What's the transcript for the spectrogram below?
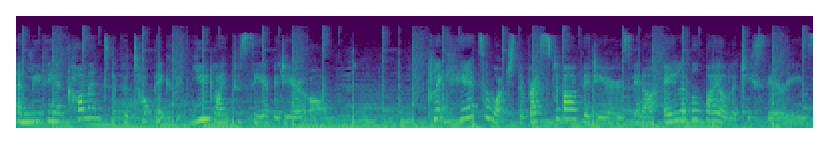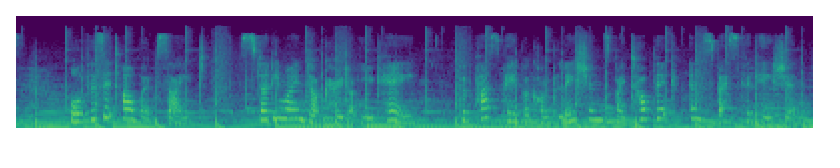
and leaving a comment of a topic that you'd like to see a video on. Click here to watch the rest of our videos in our A-Level Biology series, or visit our website, studymind.co.uk, for past paper compilations by topic and specification.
